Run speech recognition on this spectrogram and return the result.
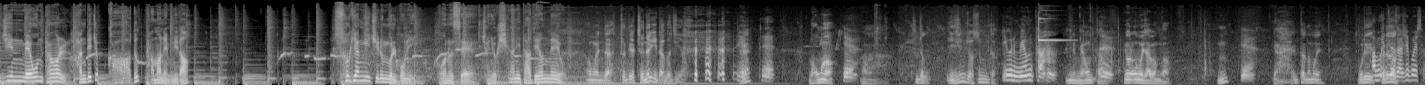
끓여진 매운탕을 한 대접 가득 담아냅니다. 석양이 지는 걸 보니 어느새 저녁 시간이 다 되었네요. 어머니 이제 드디어 저녁이다 그지요. 예. 예. 농어. 예. 아, 진짜 인심 좋습니다. 이거는 매운탕. 이 매운탕. 네. 이건 어머 잡은 거. 예. 야 일단 어머 우리 한번 그래도 이제 다시 보이소.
